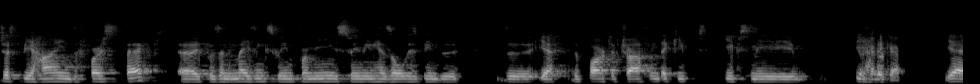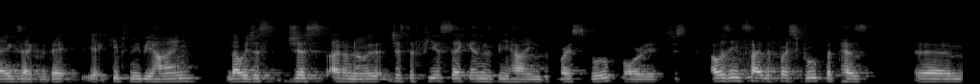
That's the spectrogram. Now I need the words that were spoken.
just behind the first pack. Uh, it was an amazing swim for me. Swimming has always been the the yeah the part of triathlon that keeps keeps me behind. Yeah, exactly. That yeah, keeps me behind. That was just just I don't know just a few seconds behind the first group, or it just I was inside the first group, but has um,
